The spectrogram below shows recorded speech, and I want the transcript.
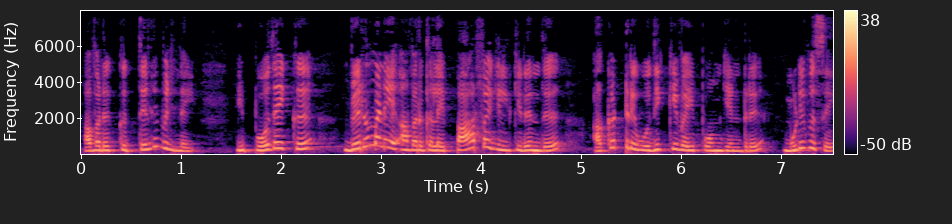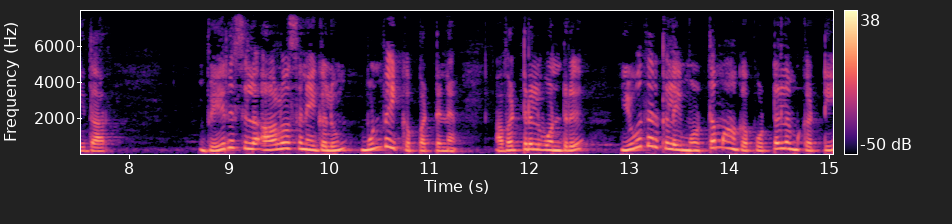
அவருக்கு தெளிவில்லை. இப்போதைக்கு வெறுமனே அவர்களை பார்வையில் இருந்து அகற்றி ஒதுக்கி வைப்போம் என்று முடிவு செய்தார். வேறு சில ஆலோசனைகளும் முன்வைக்கப்பட்டன. அவற்றில் ஒன்று யூதர்களை மொத்தமாக பொட்டலம் கட்டி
